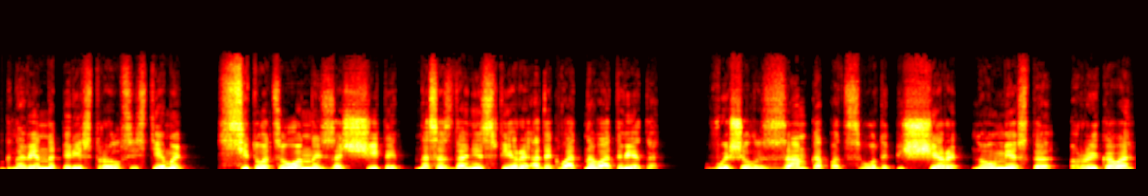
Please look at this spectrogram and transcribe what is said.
мгновенно перестроил системы ситуационной защиты на создание сферы адекватного ответа, вышел из замка под своды пещеры, но вместо Рыкова,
